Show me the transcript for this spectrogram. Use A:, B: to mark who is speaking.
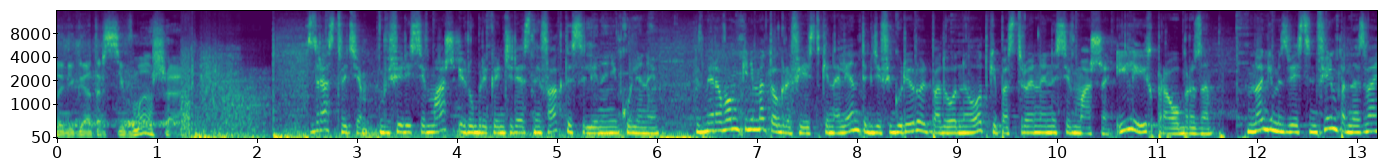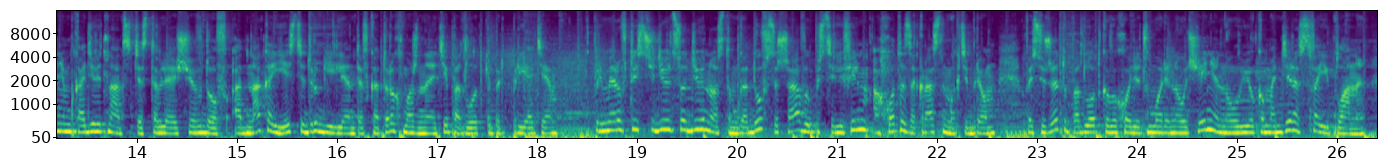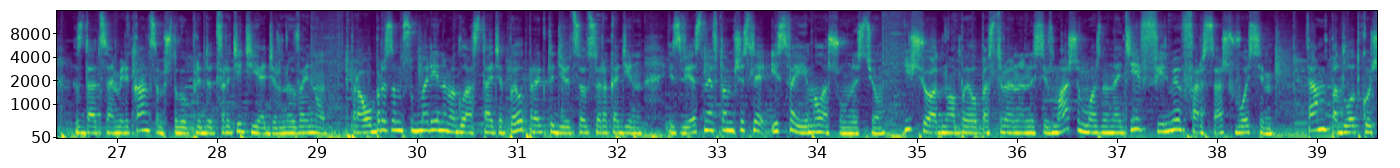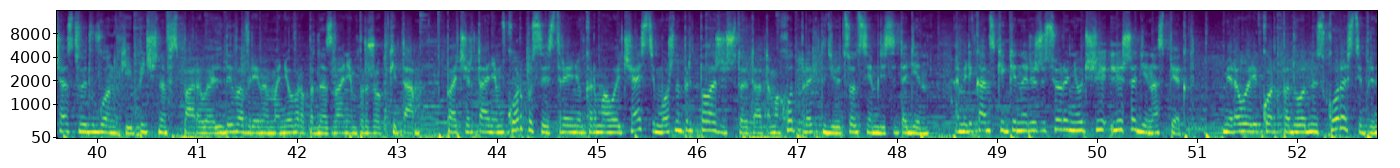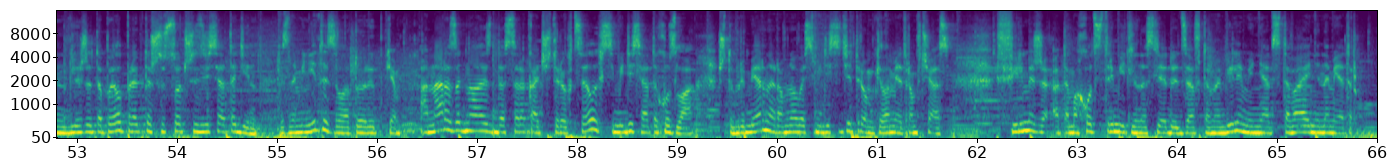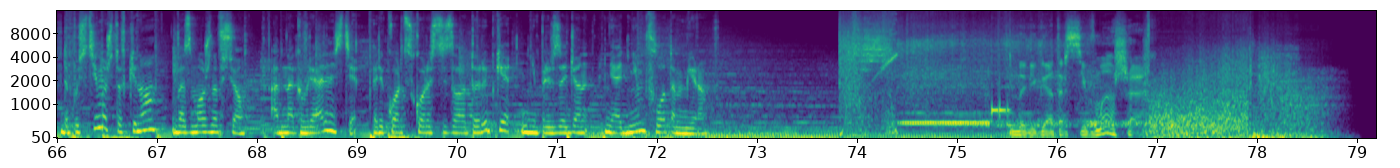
A: Навигатор Сивмаша.
B: Здравствуйте! В эфире Севмаш и рубрика «Интересные факты» с Элиной Никулиной. В мировом кинематографе есть киноленты, где фигурируют подводные лодки, построенные на Севмаше, или их прообразы. Многим известен фильм под названием К-19, оставляющая вдов, однако есть и другие ленты, в которых можно найти подлодки предприятия. К примеру, в 1990 году в США выпустили фильм «Охота за Красным Октябрем». По сюжету подлодка выходит в море на учения, но у ее командира свои планы – сдаться американцам, чтобы предотвратить ядерную войну. Прообразом субмарины могла стать АПЛ проекта 941, известная в том числе и своей малошумностью. Еще одну АПЛ, построенную на Севмаше, можно найти в фильме «Форсаж 8». Там подлодка участвует в гонке, эпично вспарывая льды во время маневра под названием «Прыжок кита». По очертаниям корпуса и строению кормовой части можно предположить, что это атомоход проекта 971. Американские кинорежиссеры не учли лишь один аспект. Мировой рекорд подводной скорости принадлежит АПЛ проекта 661, знаменитой «Золотой рыбке». Она разогналась до 44,7 узла, что примерно равно 83 км в час. В фильме же атомоход стремительно следует за автомобилями, не отставая ни на метр. Допустимо, что в кино возможно все. Однако в реальности рекорд скорости «Золотой рыбки» не превзойден ни одним флотом мира.
A: Навигатор Сивмаша.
